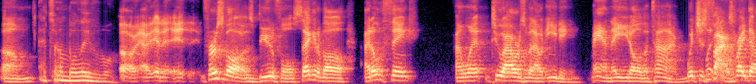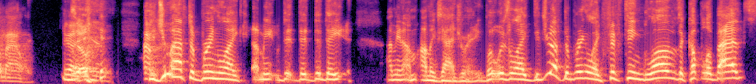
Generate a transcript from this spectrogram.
Um, That's unbelievable. Oh, it, it, it- first of all, it was beautiful. Second of all, I don't think I went two hours without eating. Man, they eat all the time, which is What- fine. It's right down my alley. Right. So, Did you have to bring like, I mean, did, did, did they, I mean, I'm, I'm exaggerating, but it was like, did you have to bring like 15 gloves, a couple of bats?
